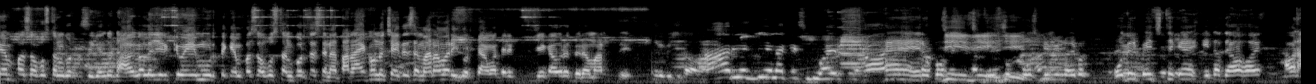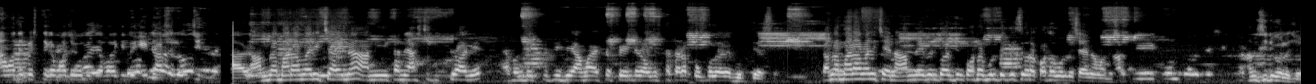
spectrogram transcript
ক্যাম্পাস অবস্থান করতেছে কিন্তু ঢাকা কলেজের কেউ এই মুহূর্তে ক্যাম্পাসে অবস্থান করতেছে না। তারা এখনও চাইতেছে মারামারি করতে আমাদের যে কাউরে ধরে মারতে। আর এক দিয়ে নাকি শুধু হয় হ্যাঁ এরকম জি, জি, জি। বিভিন্ন ওদের পেজ থেকে এটা দেওয়া হয় আবার আমাদের পেজ থেকে মাঝে মধ্যে দেওয়া হয় কিন্তু এটা আসলে উচিত আর আমরা মারামারি চাই না আমি এখানে আসছি একটু আগে। এখন দেখতেছি যে আমার একটা ফ্রেন্ডের অবস্থা খারাপ পপুলারে ঘুরতে আছে। আমরা মারামারি চাই না আমরা ইভেন কয়েকদিন কথা বলতে গেছি ওরা কথা বলতে চায় না আমাদের আমি সিটি কলেজে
